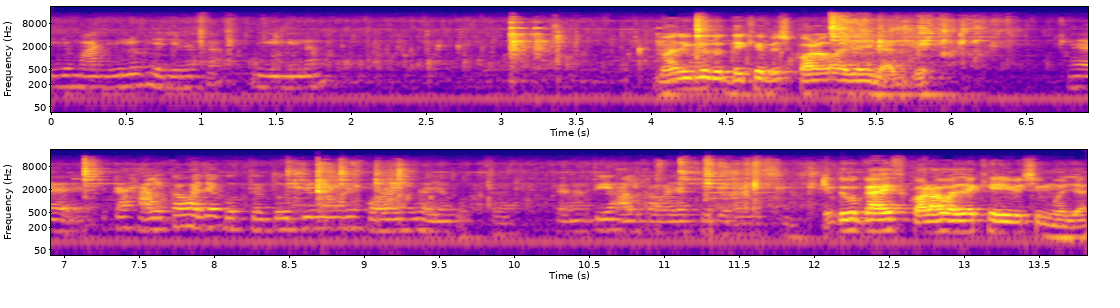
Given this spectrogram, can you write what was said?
এই যে মাছগুলো ভেজে রাখা দিয়ে দিলাম। মাছগুলো তো দেখে বেশ কড়া ভাজাই লাগবে। হ্যাঁ এটা হালকা ভাজা করতে হয় তোর জন্য আমাদের কড়াই ভাজা করতে হয় কেন তুই হালকা ভাজা খেতে পারিস না। কিন্তু গাইস কড়া ভাজা খেয়ে বেশি মজা।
